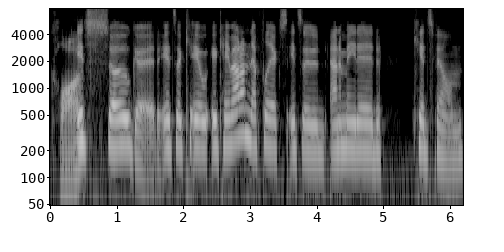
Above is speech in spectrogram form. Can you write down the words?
Claus? It's so good. It's a it, it came out on Netflix. It's an animated kids film.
